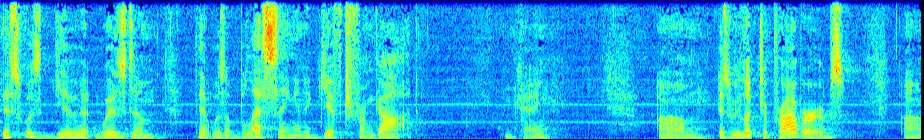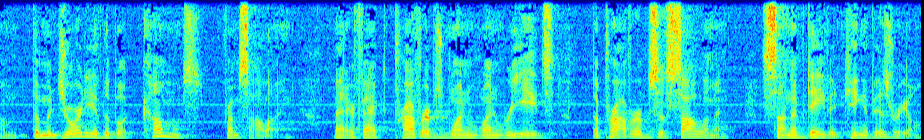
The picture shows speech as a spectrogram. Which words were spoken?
This was given wisdom that was a blessing and a gift from God. Okay? Um, as we look to Proverbs, um, the majority of the book comes from Solomon. Matter of fact, Proverbs 1 1 reads, The Proverbs of Solomon, son of David, king of Israel.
